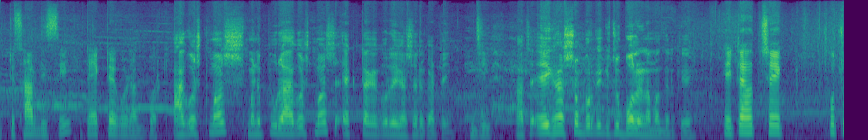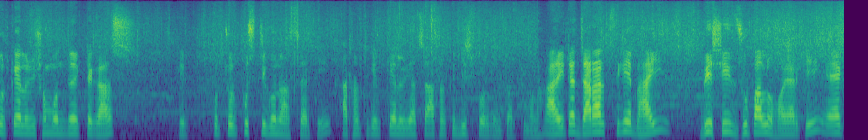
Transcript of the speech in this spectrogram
একটু ছাড় দিছি এটা এক টাকা করে রাখব আর আগস্ট মাস মানে পুরো আগস্ট মাস এক টাকা করে ঘাসের কাটিং জি। আচ্ছা এই ঘাস সম্পর্কে কিছু বলেন আমাদেরকে। এটা হচ্ছে প্রচুর ক্যালোরি সম্বন্ধে একটা গাছ এর প্রচুর পুষ্টিগুণ আছে আর কি। আঠারো থেকে ক্যালোরি আছে আঠারো থেকে বিশ পর্যন্ত আর কি মনে হয়। আর এটা যারার থেকে ভাই বেশি ঝুপালো হয় আর কি এক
